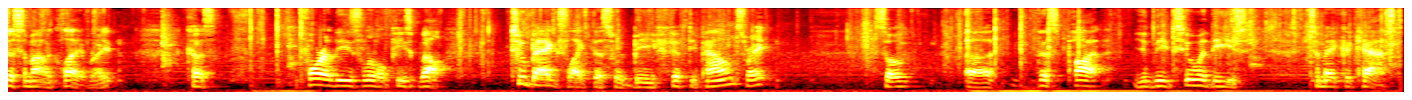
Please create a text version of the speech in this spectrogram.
this amount of clay, right? Because four of these little pieces, well, two bags like this would be 50 pounds, right? So uh, this pot, you'd need two of these to make a cast.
